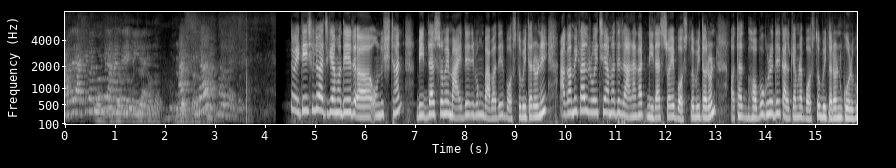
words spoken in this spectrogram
আমাদের আশীর্বাদ করবেন আমাদের এগিয়ে যাবেন আসছি হ্যাঁ। তো এটাই ছিল আজকে আমাদের অনুষ্ঠান। বৃদ্ধাশ্রমে মায়েদের এবং বাবাদের বস্ত্র বিতরণে। আগামীকাল রয়েছে আমাদের রানাঘাট নিরাশ্রয়ে বস্ত্র বিতরণ। অর্থাৎ ভবঘুরেদের কালকে আমরা বস্ত্র বিতরণ করব।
